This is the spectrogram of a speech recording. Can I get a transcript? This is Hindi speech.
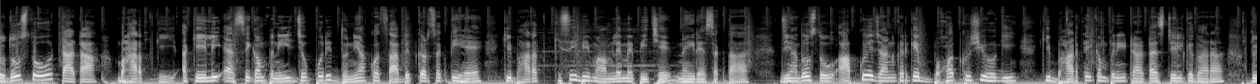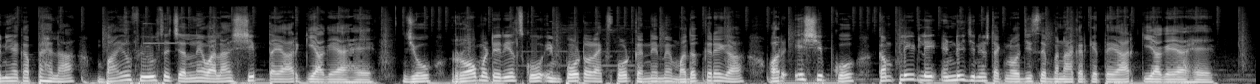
तो दोस्तों, टाटा, भारत की अकेली ऐसी कंपनी जो पूरी दुनिया को साबित कर सकती है कि भारत किसी भी मामले में पीछे नहीं रह सकता। जी हाँ दोस्तों, आपको ये जानकर के बहुत खुशी होगी कि भारतीय कंपनी टाटा स्टील के द्वारा दुनिया का पहला बायोफ्यूल से चलने वाला शिप तैयार किया गया है, जो रॉ मटेरियल्स को इम्पोर्ट और एक्सपोर्ट करने में मदद करेगा और इस शिप को कम्प्लीटली इंडिजिनियस टेक्नोलॉजी से बना करके तैयार किया गया है।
